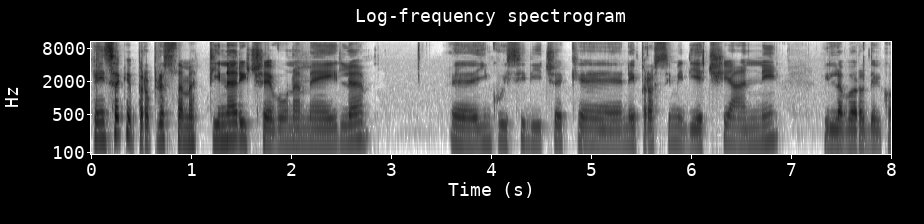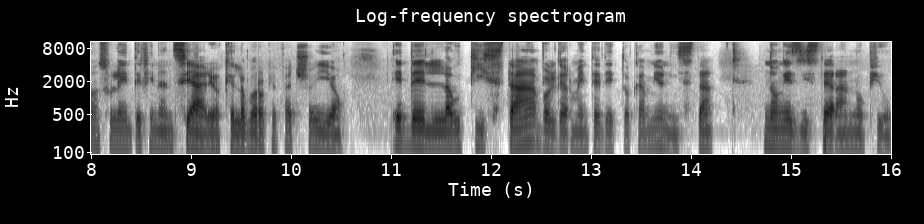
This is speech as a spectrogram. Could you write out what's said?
Pensa che proprio stamattina ricevo una mail eh, in cui si dice che nei prossimi dieci anni il lavoro del consulente finanziario, che è il lavoro che faccio io, e dell'autista, volgarmente detto camionista, non esisteranno più.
